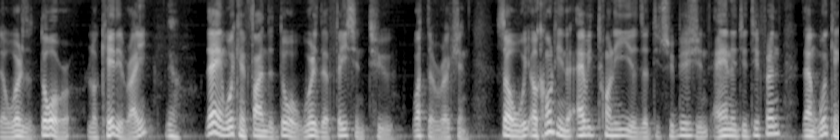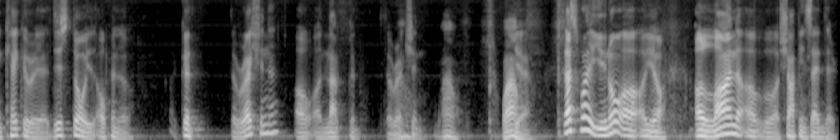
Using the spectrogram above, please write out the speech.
the where the door located, right? Yeah. Then we can find the door where they're facing to what direction. So we according to every 20 years the distribution energy different, then we can calculate this door is open a good direction or a not good direction. Wow. Wow. Yeah. That's why you know uh, you know a line of uh, shopping center.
